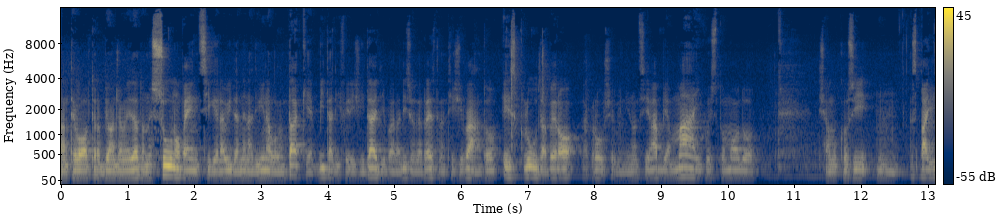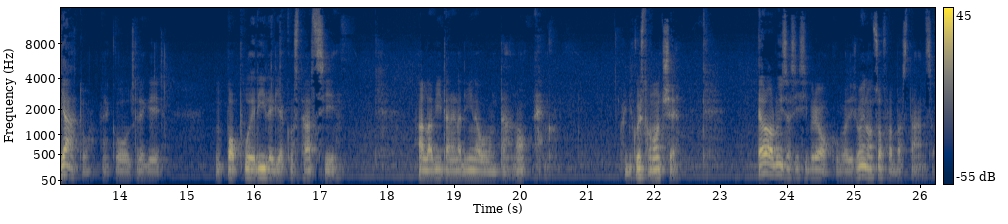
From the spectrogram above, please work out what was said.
tante volte l'abbiamo già meditato, nessuno pensi che la vita nella divina volontà, che è vita di felicità e di paradiso terrestre anticipato, escluda però la croce, quindi non si abbia mai questo modo, diciamo così, mh, sbagliato, ecco, oltre che un po' puerile di accostarsi alla vita nella divina volontà, no? Ecco. Quindi questo non c'è. E allora Luisa si, si preoccupa, dice ma io non soffro abbastanza.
